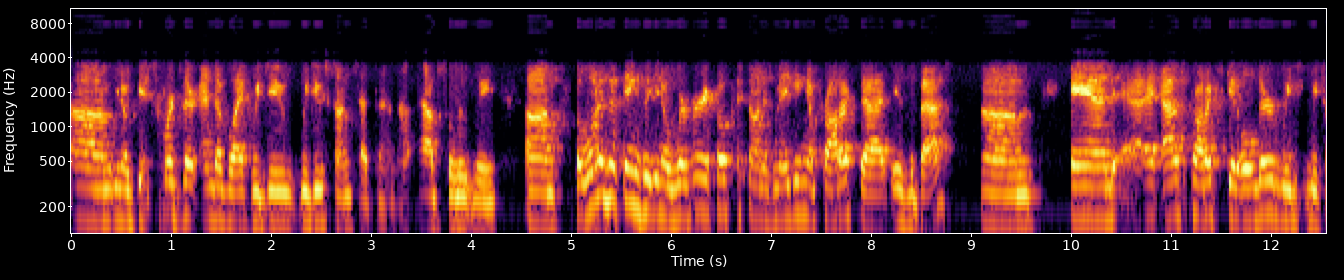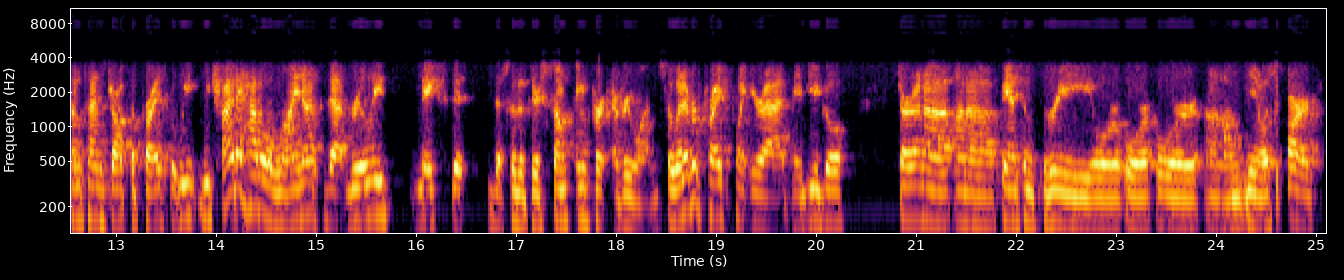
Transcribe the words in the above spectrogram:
um, you know, get towards their end of life, we do we do sunset them absolutely. Um, but one of the things that you know we're very focused on is making a product that is the best. Um, and as products get older, we, we sometimes drop the price, but we, we try to have a lineup that really makes it so that there's something for everyone. So whatever price point you're at, maybe you go start on a, on a Phantom 3 or, or, or um, you know, a Spark.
